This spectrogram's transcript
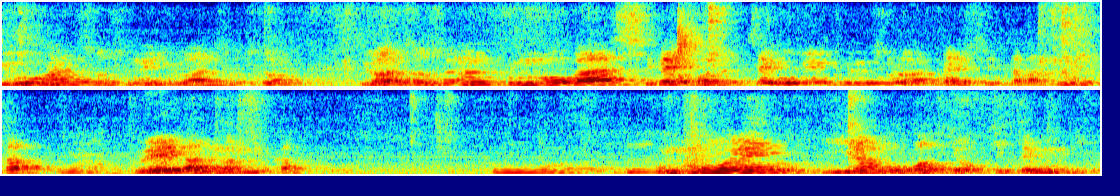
유한소수는 유한소수, 유한소수는 분모가 10의 거듭제곱인 분수로 나타낼 수 있다 맞습니까? 네. 왜 가능합니까? 분모에 2랑 5밖에 없기 때문이죠.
